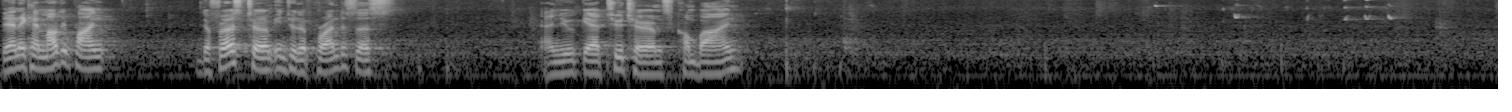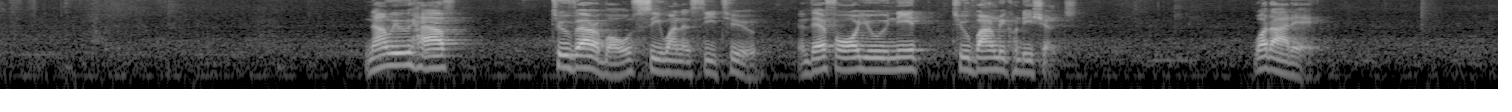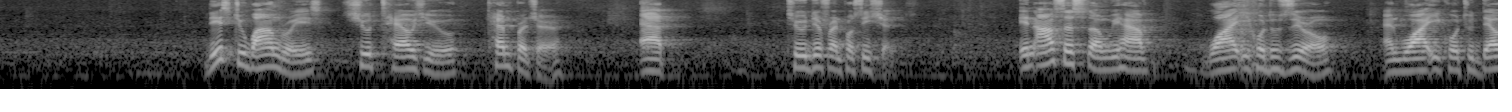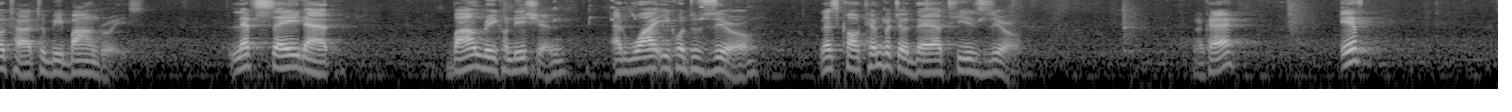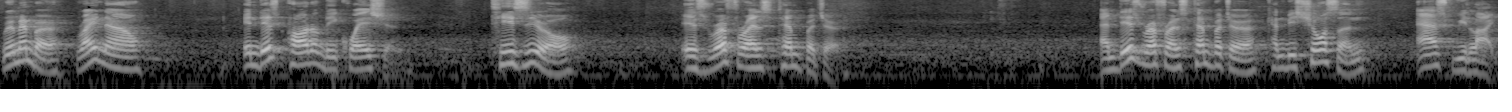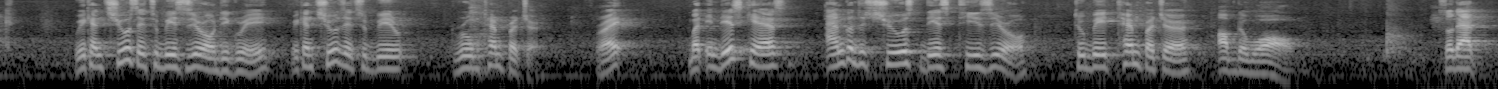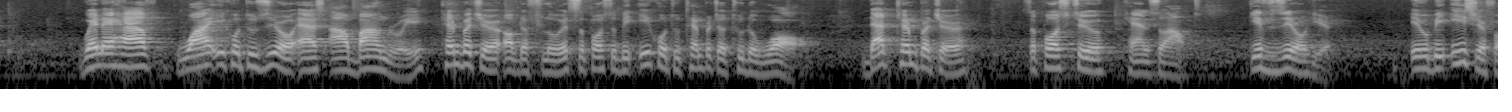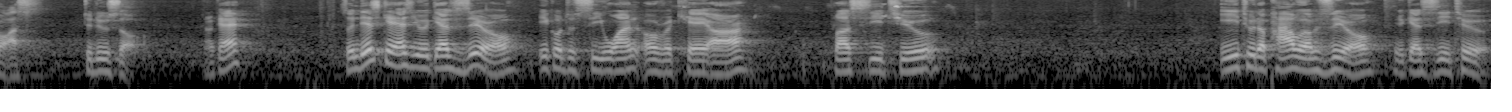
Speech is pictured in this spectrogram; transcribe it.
Then I can multiply the first term into the parenthesis, and you get two terms combined. Now we have two variables, C1 and C2, and therefore you need two boundary conditions. What are they? These two boundaries should tell you temperature at two different positions. In our system, we have y equal to 0 and y equal to delta to be boundaries. Let's say that boundary condition at y equal to 0, let's call temperature there T0. Okay? If, remember, right now, in this part of the equation, T0 is reference temperature. And this reference temperature can be chosen as we like. We can choose it to be zero degree. We can choose it to be room temperature, right? But in this case, I'm going to choose this T0 to be temperature of the wall. So that when I have y equal to 0 as our boundary, temperature of the fluid supposed to be equal to temperature to the wall. That temperature supposed to cancel out, give 0 here. It will be easier for us to do so. Okay? So in this case, you will get 0 equal to C1 over KR plus C2 e to the power of 0, you get C2.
